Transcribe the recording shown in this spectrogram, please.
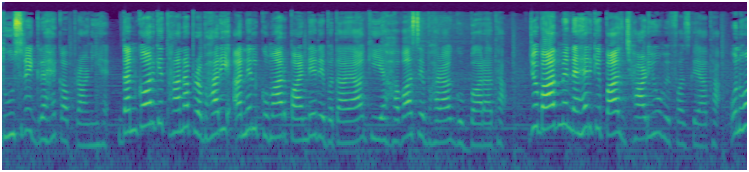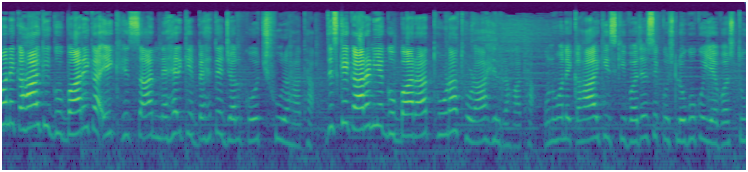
दूसरे ग्रह का प्राणी है। दनकौर के थाना प्रभारी अनिल कुमार पांडे ने बताया कि यह हवा से भरा गुब्बारा था। जो बाद में नहर के पास झाड़ियों में फंस गया था। उन्होंने कहा कि गुब्बारे का एक हिस्सा नहर के बहते जल को छू रहा था, जिसके कारण यह गुब्बारा थोड़ा थोड़ा हिल रहा था। उन्होंने कहा कि इसकी वजह से कुछ लोगों को यह वस्तु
